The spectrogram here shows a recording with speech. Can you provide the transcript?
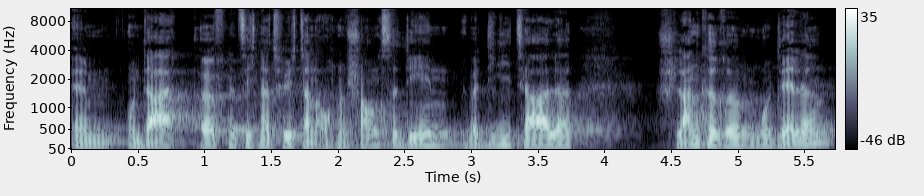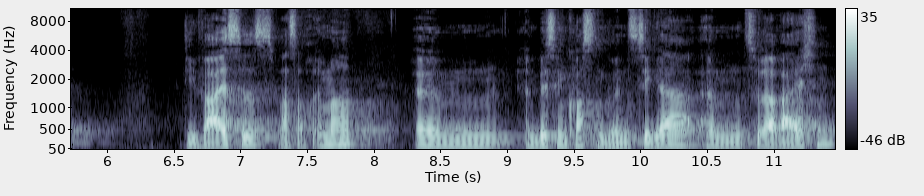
Ähm, und da eröffnet sich natürlich dann auch eine Chance, den über digitale, schlankere Modelle, Devices, was auch immer, ähm, ein bisschen kostengünstiger ähm, zu erreichen.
